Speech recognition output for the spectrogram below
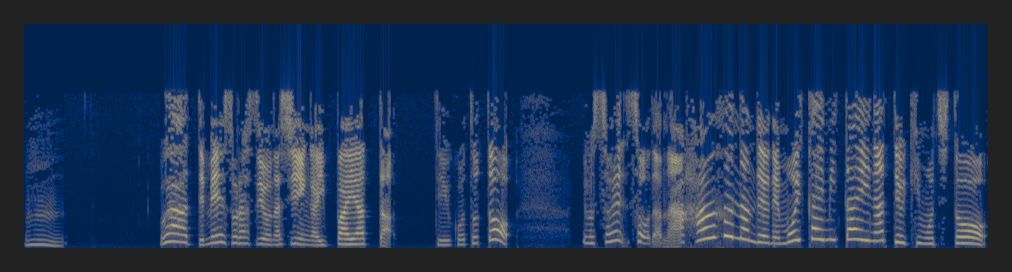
うん、わーって目そらすようなシーンがいっぱいあったっていうことと、でもそれ、そうだな、半々なんだよね。もう一回見たいなっていう気持ちと、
